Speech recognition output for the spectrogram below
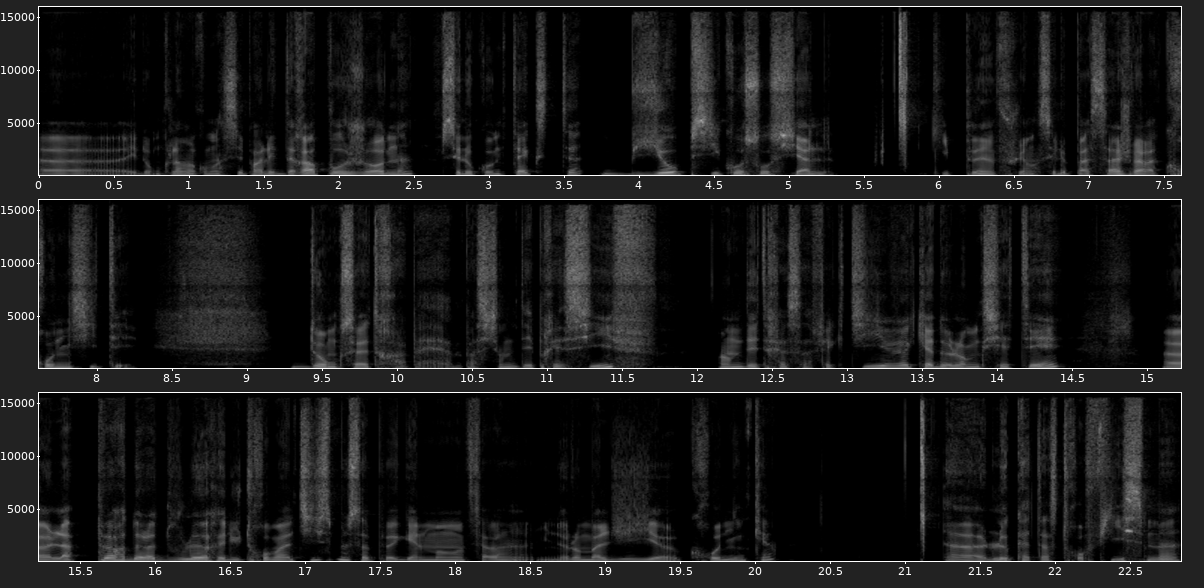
Heu et donc là, on va commencer par les drapeaux jaunes. C'est le contexte biopsychosocial qui peut influencer le passage vers la chronicité. Donc ça va être, beh, un patient dépressif, en détresse affective, qui a de l'anxiété, heu, la peur de la douleur et du traumatisme, ça peut également faire un une lombalgie, heu, chronique. Le catastrophisme,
